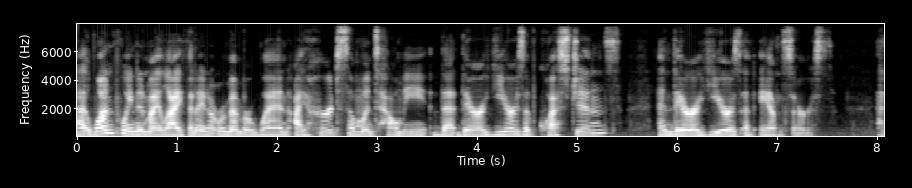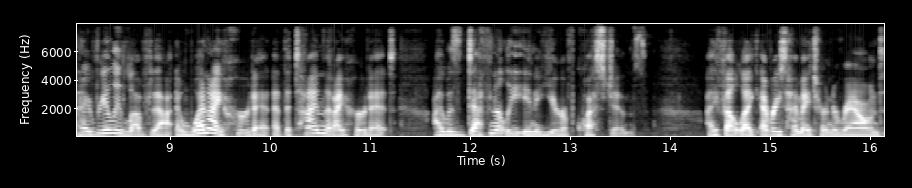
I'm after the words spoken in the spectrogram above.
At one point in my life, and I don't remember when, I heard someone tell me that there are years of questions and there are years of answers. And I really loved that. And when I heard it, at the time that I heard it, I was definitely in a year of questions. I felt like every time I turned around,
